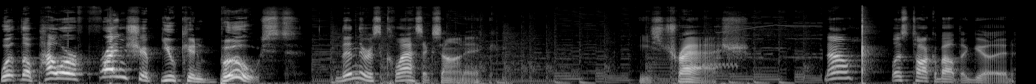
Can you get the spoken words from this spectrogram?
with the power of friendship, you can boost! Then there's Classic Sonic. He's trash. Now, Let's talk about the good.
